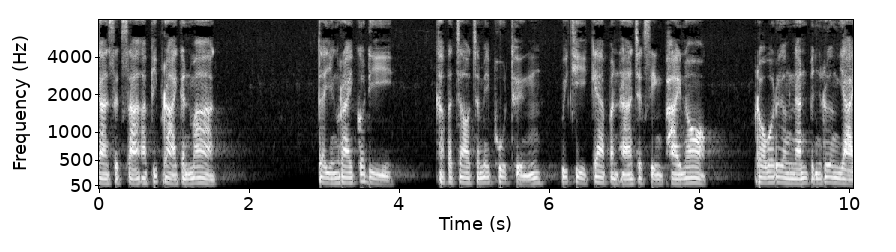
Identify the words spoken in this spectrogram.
การศึกษาอภิปรายกันมาก แต่อย่างไรก็ดี ข้าพเจ้าจะไม่พูดถึงวิธีแก้ปัญหาจากสิ่งภายนอก เพราะว่าเรื่องนั้นเป็นเรื่องใหญ่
